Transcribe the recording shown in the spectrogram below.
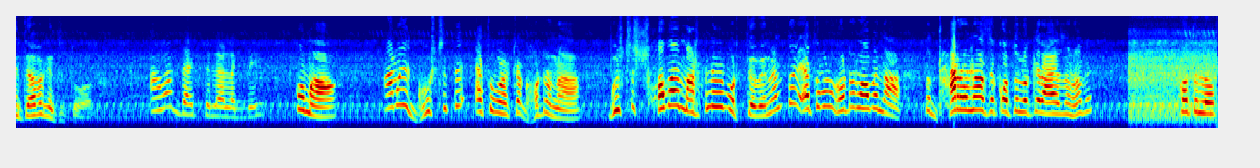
নিতে হবে কিন্তু তোর। আমার দায়িত্ব নেওয়া লাগবে। ও মা আমাকে গোষ্ঠীতে এত বড় একটা ঘটনা গোষ্ঠীর সবাই মাঠে নেমে পড়তে হবে না তো এত বড় ঘটনা হবে না। তো ধারণা আছে কত লোকের আয়োজন হবে? কত লোক?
